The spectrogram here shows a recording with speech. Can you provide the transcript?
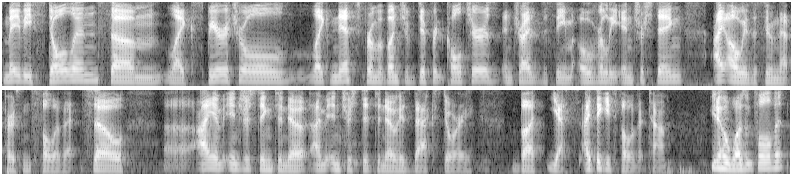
maybe stolen some like spiritual likeness from a bunch of different cultures and tries to seem overly interesting. I always assume that person's full of it. So uh, I am interesting to know. I'm interested to know his backstory. But yes, I think he's full of it, Tom. You know who wasn't full of it?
